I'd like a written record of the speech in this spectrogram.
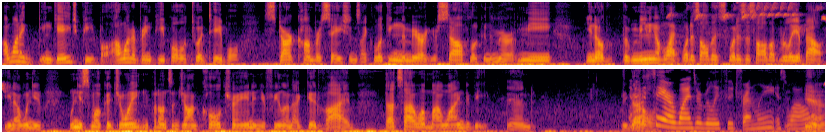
I want to engage people. I want to bring people to a table, start conversations, like looking in the mirror at yourself, look in the mirror at me. You know, the meaning of life. What is all this? What is this all really about? You know, when you when you smoke a joint and put on some John Coltrane and you're feeling that good vibe, that's how I want my wine to be. And we And I got would all. say our wines are really food friendly as well. Yeah.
